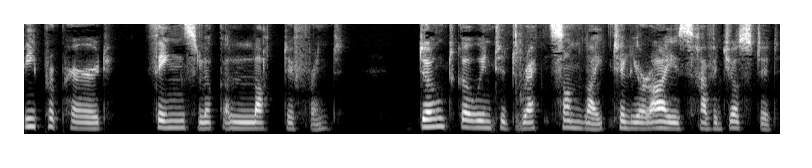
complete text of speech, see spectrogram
Be prepared, things look a lot different. Don't go into direct sunlight till your eyes have adjusted.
